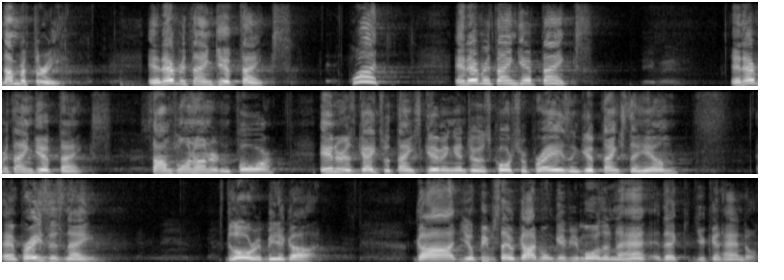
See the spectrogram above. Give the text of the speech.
Number three, in everything give thanks. What? In everything give thanks. In everything give thanks. Psalms 104 Enter his gates with thanksgiving, into his courts with praise, and give thanks to him and praise his name. Glory be to God. God, you know, people say well, God won't give you more than the ha- that you can handle,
